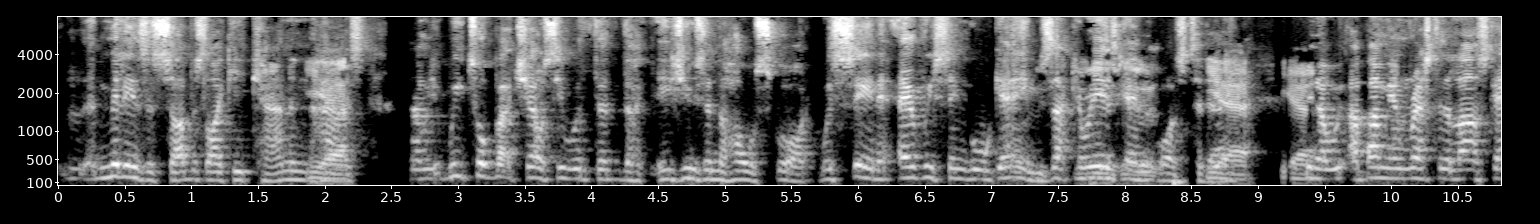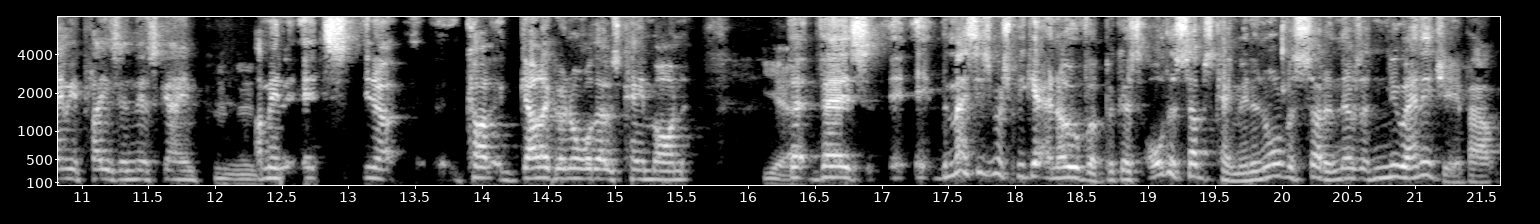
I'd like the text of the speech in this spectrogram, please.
millions of subs like he can and has. Mean, we talk about Chelsea with the, the, he's using the whole squad. We're seeing it every single game. Zakaria's game it was today. Yeah, yeah. You know, Aubameyang rested the last game. He plays in this game. Mm-hmm. I mean, it's you know, Gallagher and all those came on yeah. that there's it, it, the message must be getting over because all the subs came in and all of a sudden there was a new energy about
